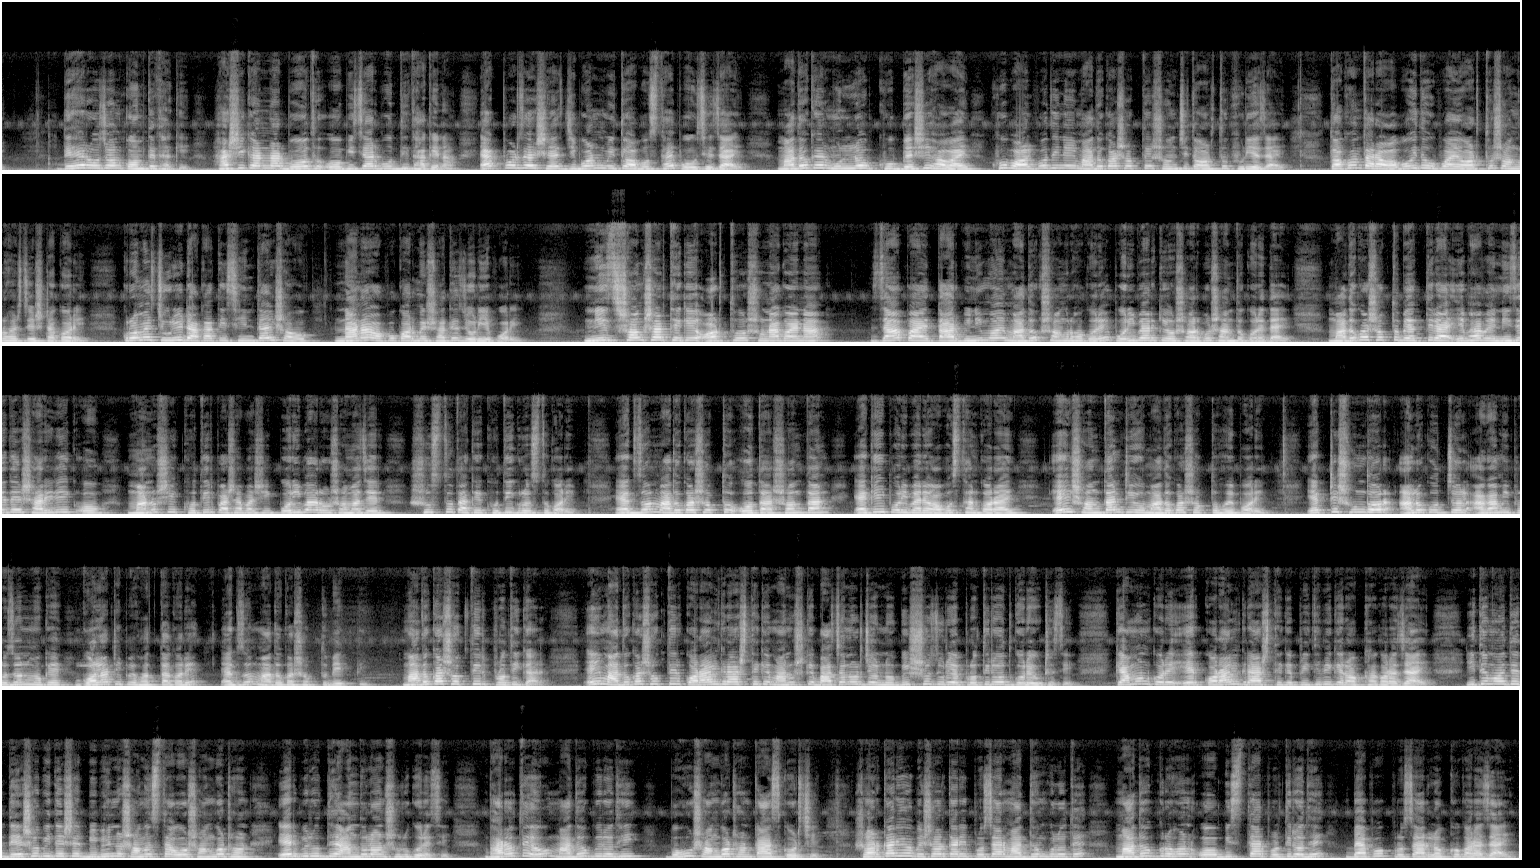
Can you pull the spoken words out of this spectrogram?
দেহের ওজন কমতে থাকে, হাসি কান্নার বোধ ও বিচার বুদ্ধি থাকে না। এক পর্যায়ে সে জীবনমৃত অবস্থায় পৌঁছে যায়। মাদকের মূল্য খুব বেশি হওয়ায় খুব অল্প দিনেই মাদকাসক্তের সঞ্চিত অর্থ ফুরিয়ে যায়। তখন তারা অবৈধ উপায়ে অর্থ সংগ্রহের চেষ্টা করে। ক্রমে চুরি, ডাকাতি ছিনতাই সহ নানা অপকর্মের সাথে জড়িয়ে পড়ে। নিজ সংসার থেকে অর্থ, সোনা গয়না যা পায় তার বিনিময়ে মাদক সংগ্রহ করে পরিবারকেও সর্বশান্ত করে দেয়। মাদকাসক্ত ব্যক্তিরা এভাবে নিজেদের শারীরিক ও মানসিক ক্ষতির পাশাপাশি পরিবার ও সমাজের সুস্থতাকে ক্ষতিগ্রস্ত করে। একজন মাদকাসক্ত ও তার সন্তান একই পরিবারে অবস্থান করায়, এই সন্তানটিও মাদকাসক্ত হয়ে পড়ে। একটি সুন্দর, আলোকোজ্জ্বল আগামী প্রজন্মকে গলা টিপে হত্যা করে একজন মাদকাসক্ত ব্যক্তি। মাদকাসক্তির প্রতিকার। এই মাদকাসক্তির করাল গ্রাস থেকে মানুষকে বাঁচানোর জন্য বিশ্বজুড়ে প্রতিরোধ গড়ে উঠেছে। কেমন করে এর করাল গ্রাস থেকে পৃথিবীকে রক্ষা করা যায়? ইতিমধ্যে দেশ ও বিদেশের বিভিন্ন সংস্থা ও সংগঠন এর বিরুদ্ধে আন্দোলন শুরু করেছে। ভারতেও মাদক বিরোধী বহু সংগঠন কাজ করছে। সরকারি ও বেসরকারি প্রচার মাধ্যমগুলোতে মাদক গ্রহণ ও বিস্তার প্রতিরোধে ব্যাপক প্রচার লক্ষ্য করা যায়।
